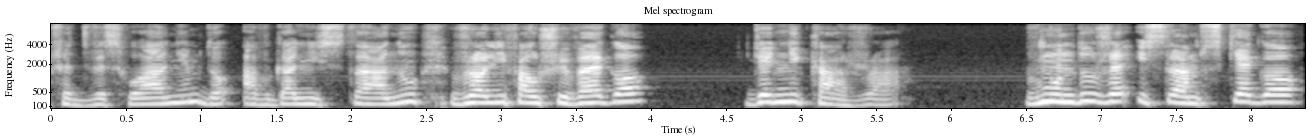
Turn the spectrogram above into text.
przed wysłaniem do Afganistanu w roli fałszywego dziennikarza w mundurze islamskiego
